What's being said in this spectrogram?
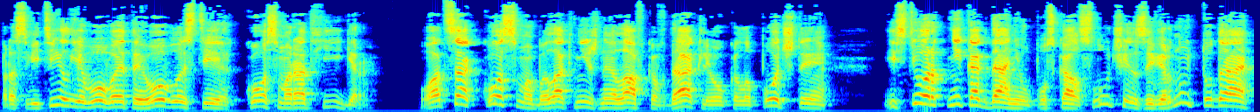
Просветил его в этой области Космо Радхигер. У отца Космо была книжная лавка в Дакле около почты, и Стюарт никогда не упускал случая завернуть туда,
